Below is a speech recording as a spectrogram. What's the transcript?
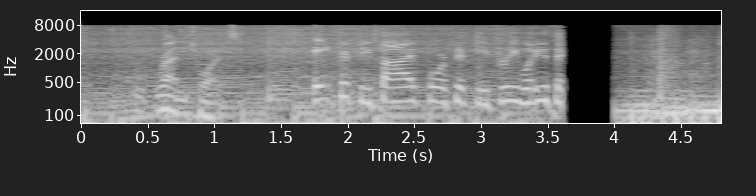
run towards. 855 450. What do you think?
